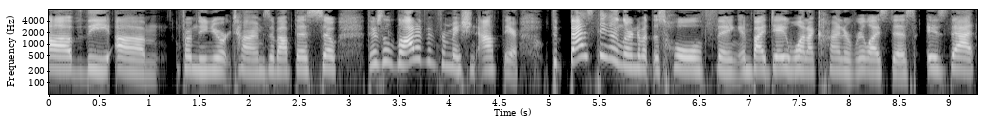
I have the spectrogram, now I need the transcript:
of the um from the New York Times about this. So there's a lot of information out there. The best thing I learned about this whole thing, and by day one I kind of realized this, is that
